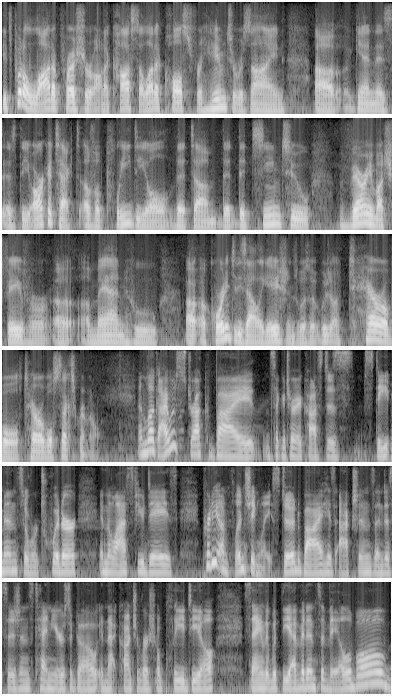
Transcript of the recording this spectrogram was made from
It's put a lot of pressure on Acosta, a lot of calls for him to resign. Uh, again, as, as the architect of a plea deal that um, that, that seemed to very much favor a, a man who, uh, according to these allegations, was a, was a terrible, terrible sex criminal. And look, I was struck by Secretary Acosta's statements over Twitter in the last few days, pretty unflinchingly stood by his actions and decisions 10 years ago in that controversial plea deal, saying that with the evidence available,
